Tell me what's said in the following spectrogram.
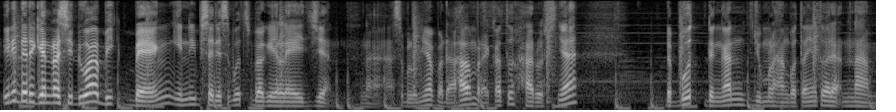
ini dari generasi 2 Big Bang ini bisa disebut sebagai legend. Nah, sebelumnya padahal mereka tuh harusnya debut dengan jumlah anggotanya itu ada 6.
